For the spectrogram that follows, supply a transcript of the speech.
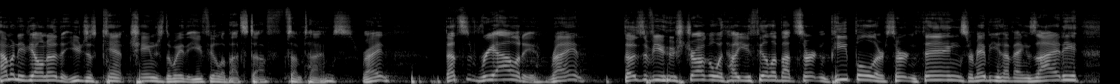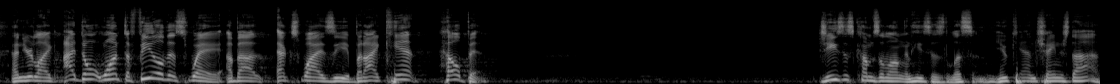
how many of y'all know that you just can't change the way that you feel about stuff sometimes, right? That's reality, right? Those of you who struggle with how you feel about certain people or certain things, or maybe you have anxiety and you're like, I don't want to feel this way about XYZ, but I can't help it. Jesus comes along and he says, Listen, you can't change that,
